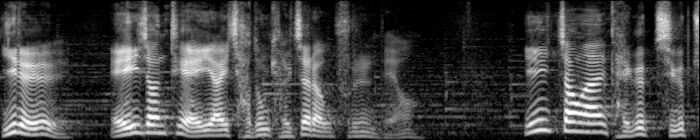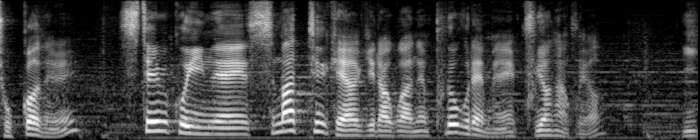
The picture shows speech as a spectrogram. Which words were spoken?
이를 에이전트 AI 자동 결제라고 부르는데요. 일정한 대급 지급 조건을 스테이블 코인의 스마트 계약이라고 하는 프로그램에 구현하고요. 이,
